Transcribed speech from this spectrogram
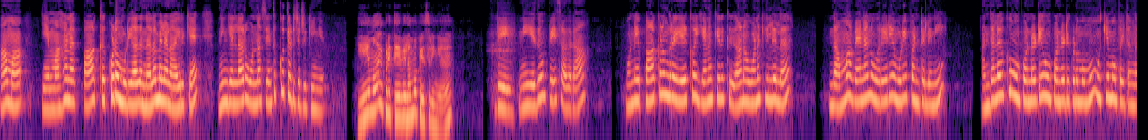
ஆமா என் மகனை பார்க்க கூட முடியாத நிலைமையில நான் இருக்கேன். நீங்க எல்லாரும் ஒண்ணா சேர்ந்து கூத்தடிச்சிட்டு இருக்கீங்க. ஏமா இப்படி தேவையில்லாம பேசுறீங்க? டேய் நீ எதுவும் பேசாதடா. உன்னை பார்க்கணுங்கிற ஏக்கம் எனக்கு இருக்கு ஆனா உனக்கு இல்லைல்ல. இந்த அம்மா வேணான்னு ஒரேடியா முடிவு பண்ணிட்டல நீ? அந்த அளவுக்கு உன் பொண்டாட்டியும் உன் பொண்டாட்டி குடும்பமும் முக்கியமா போயிட்டாங்க.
